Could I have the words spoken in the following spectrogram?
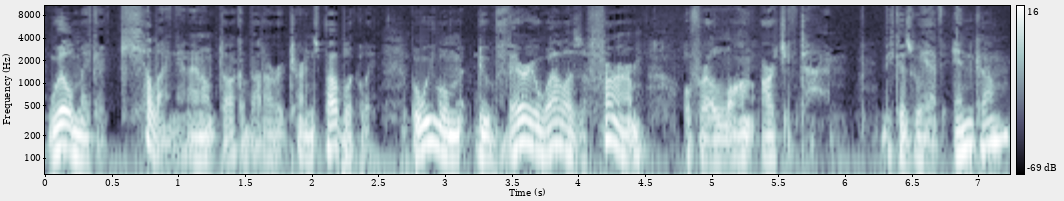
We'll make a killing, and I don't talk about our returns publicly, but we will do very well as a firm over a long arch of time because we have income,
